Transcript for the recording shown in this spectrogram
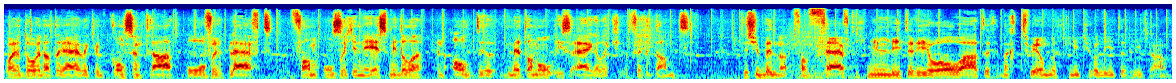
waardoor dat er eigenlijk een concentraat overblijft van onze geneesmiddelen en al de methanol is eigenlijk verdampt. Dus je bent van 50 milliliter rioolwater naar 200 microliter gegaan.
